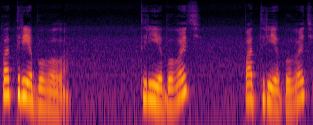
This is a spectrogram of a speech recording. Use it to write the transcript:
потребовала требовать, потребовать,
